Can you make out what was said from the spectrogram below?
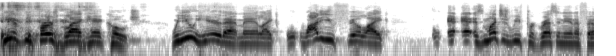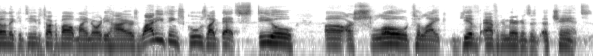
He is the first black head coach. When you hear that, man, like, why do you feel like, as much as we've progressed in the NFL and they continue to talk about minority hires, why do you think schools like that still uh, are slow to like give African Americans a, a chance?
